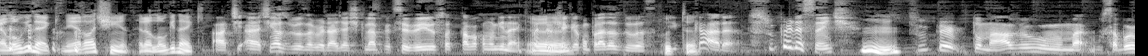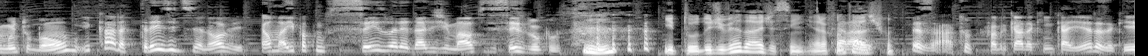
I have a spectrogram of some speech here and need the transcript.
é, é long neck, nem era latinha, era long neck. Ah, ti- ah, tinha as duas, na verdade. Acho que na época que você veio só tava com long neck. Mas É. eu cheguei a comprar das duas. Puta. E, cara, super decente. Uhum. Super tomável, uma- um sabor muito bom. E, cara, 3,19 é uma IPA com seis variedades de maltes e seis lúpulos. Uhum. e tudo de verdade, assim. Era fantástico. Exato. Fabricado aqui em Caieiras, aqui,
